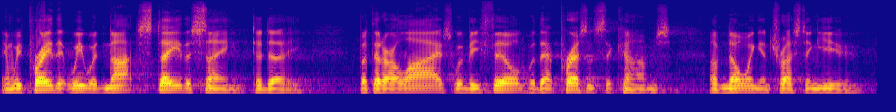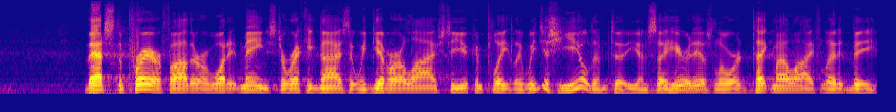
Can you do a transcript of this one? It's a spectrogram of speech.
and we pray that we would not stay the same today, but that our lives would be filled with that presence that comes of knowing and trusting you. That's the prayer, Father, of what it means to recognize that we give our lives to you completely. We just yield them to you and say, Here it is, Lord. Take my life. Let it be.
